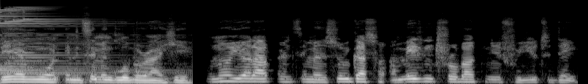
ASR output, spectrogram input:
day, everyone. Entertainment Global right here. We know you all have entertainment, so we got some amazing throwback news for you today.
